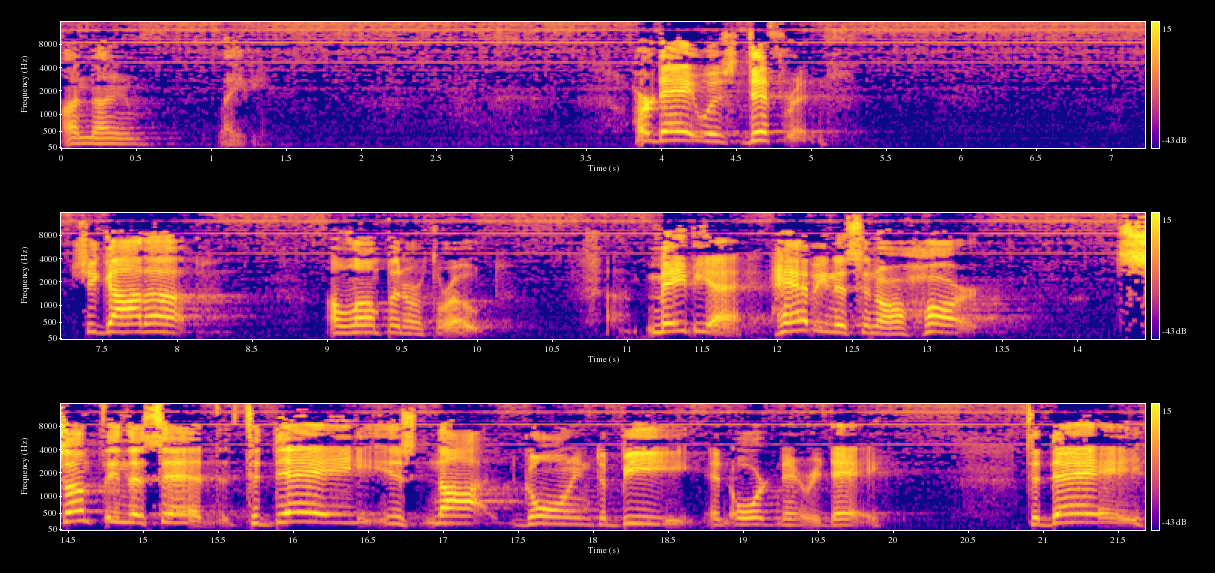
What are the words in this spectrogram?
unknown lady. Her day was different. She got up, a lump in her throat, maybe a heaviness in her heart, something that said, Today is not going to be an ordinary day. Today,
